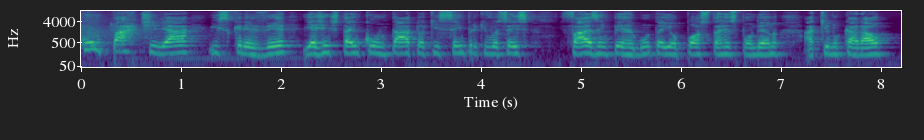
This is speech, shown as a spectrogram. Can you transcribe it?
compartilhar, escrever. E a gente está em contato aqui sempre que vocês fazem pergunta e eu posso estar tá respondendo aqui no canal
